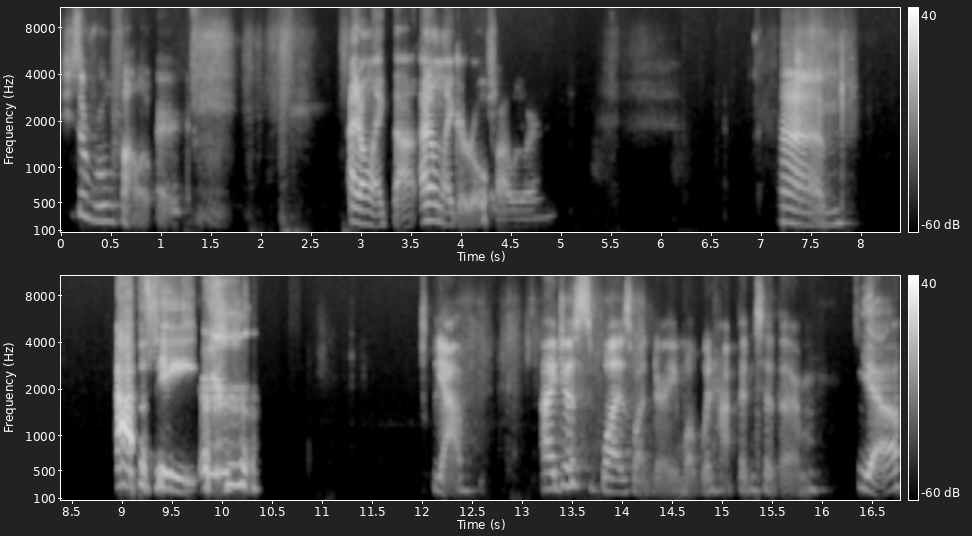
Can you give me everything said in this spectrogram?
She's a rule follower. I don't like that. I don't like a rule follower. Um, Apathy. yeah. I just was wondering what would happen to them. yeah.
